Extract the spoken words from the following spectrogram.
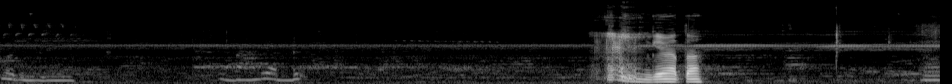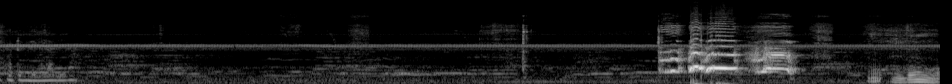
పడిపోతుంది బండి అడ్డు. ఇంకేం వేస్తా ఒకటి వేయాలి ఇదేంది?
